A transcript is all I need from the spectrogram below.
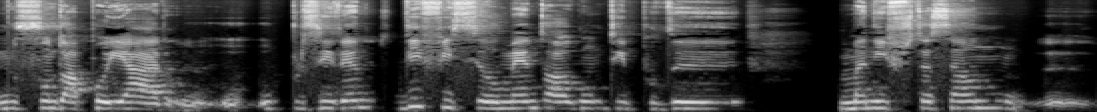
no fundo, a apoiar o, o, presidente, dificilmente algum tipo de manifestação eh,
